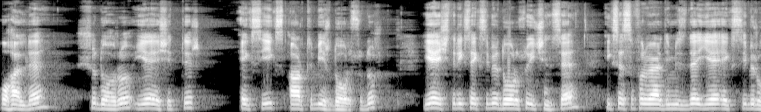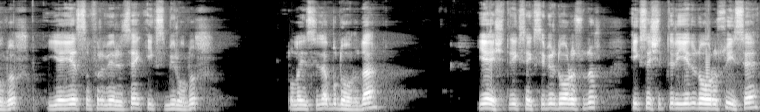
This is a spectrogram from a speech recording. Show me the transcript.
O halde şu doğru y eşittir eksi x artı 1 doğrusudur. y eşittir x eksi 1 doğrusu içinse x'e 0 verdiğimizde y eksi 1 olur. y'ye 0 verirsek x 1 olur. Dolayısıyla bu doğru da y eşittir x eksi 1 doğrusudur. x eşittir 7 doğrusu ise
